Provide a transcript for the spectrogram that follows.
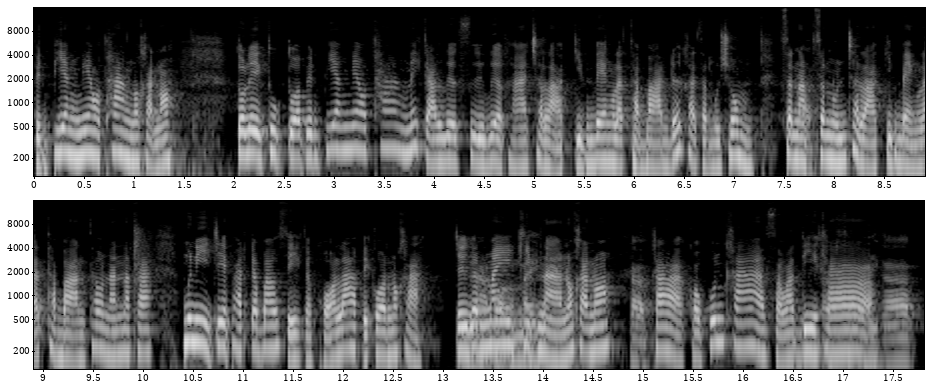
เป็นเพียงแนวทางเนาะค่ะเนาะ ตัวเลขถูกตัวเป็นเพียงแนวทางในการเลือกซื้อเลือกหาฉลากกินแบ่งรัฐบาลเด้อค่ะท่านผู้ชม สนับสนุนฉลากกินแบ่งรัฐบาลเท่านั้นนะคะ มื้อนี้เจพัดกับเบ้าเสกก็ขอลาไปก่อนเนาะค่ะ เจอกันใหม่คลิปหน้าเนาะค่ะเนาะครับค่ะ ขอบคุณค่ะ สวัสดีครัค่ะบสวัสดีครับ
